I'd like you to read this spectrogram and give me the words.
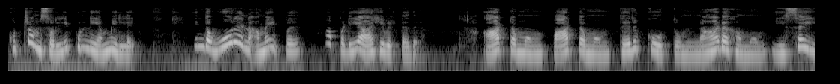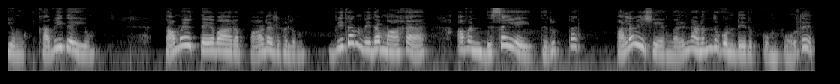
குற்றம் சொல்லி புண்ணியம் இல்லை. இந்த ஊரின் அமைப்பு அப்படி ஆகிவிட்டது. ஆட்டமும் பாட்டமும் தெருக்கூத்தும் நாடகமும் இசையும் கவிதையும் தமிழ் தேவார பாடல்களும் விதம் விதமாக அவன் திசையை திருப்ப பல விஷயங்கள் நடந்து கொண்டிருக்கும் போது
